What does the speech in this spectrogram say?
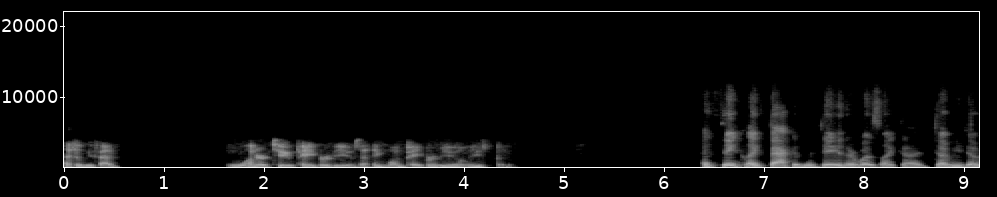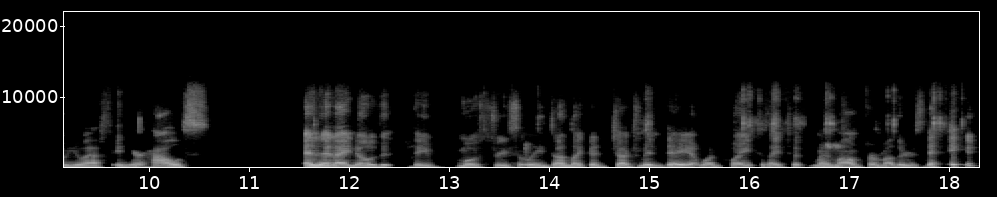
I think we've had one or two pay per views. I think one pay per view at least. But I think like back in the day there was like a WWF in your house. And then I know that they've most recently done like a judgment day at one point because I took my mm-hmm. mom for Mother's Day.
